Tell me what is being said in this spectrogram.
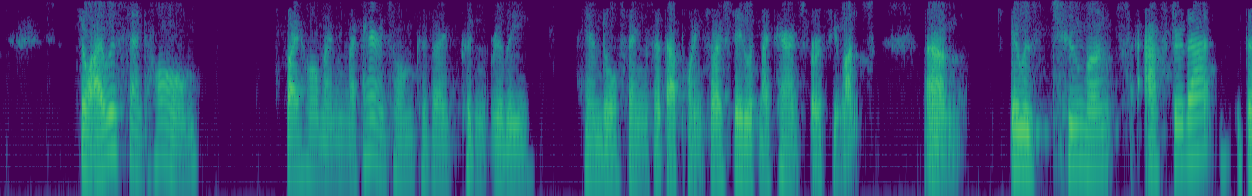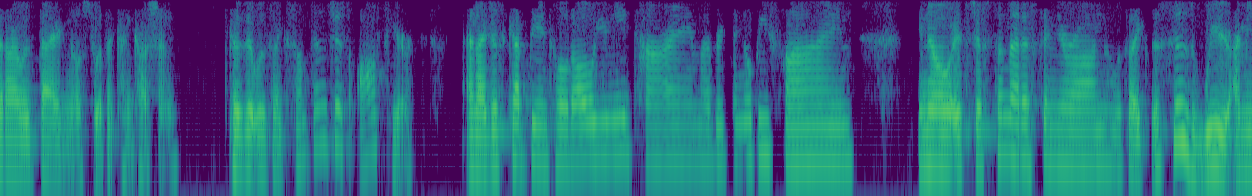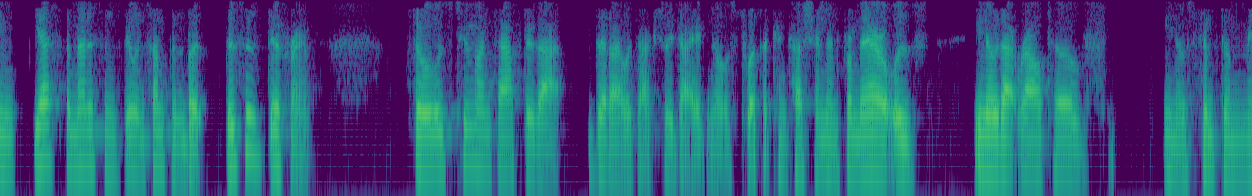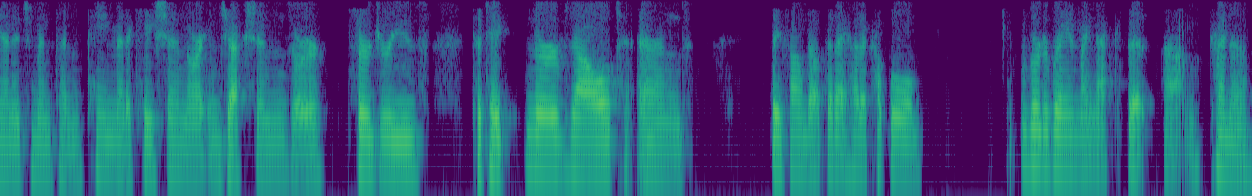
So I was sent home. By home, I mean my parents' home because I couldn't really handle things at that point. So I stayed with my parents for a few months. Um, it was two months after that that I was diagnosed with a concussion because it was like something's just off here. And I just kept being told, oh, you need time. Everything will be fine you know, it's just the medicine you're on. It was like, this is weird. I mean, yes, the medicine's doing something, but this is different. So it was two months after that that I was actually diagnosed with a concussion. And from there it was, you know, that route of, you know, symptom management and pain medication or injections or surgeries to take nerves out. And they found out that I had a couple vertebrae in my neck that um, kind of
